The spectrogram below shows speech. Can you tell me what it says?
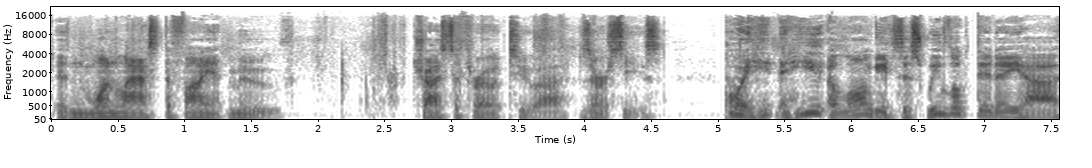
in one last defiant move, tries to throw it to uh, Xerxes. Boy, he, he elongates this. We looked at a uh,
